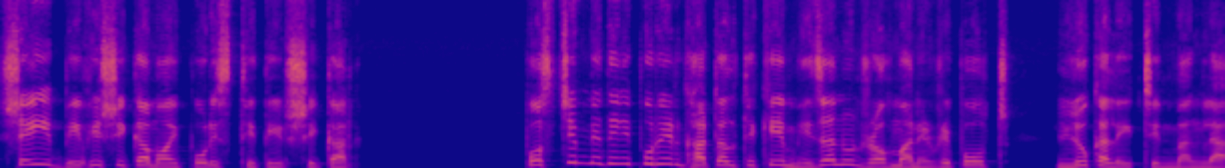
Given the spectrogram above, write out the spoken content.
সেই বিভীষিকাময় পরিস্থিতির শিকার। পশ্চিম মেদিনীপুরের ঘাটাল থেকে মিজানুর রহমানের রিপোর্ট, লোকাল এইটিন বাংলা।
